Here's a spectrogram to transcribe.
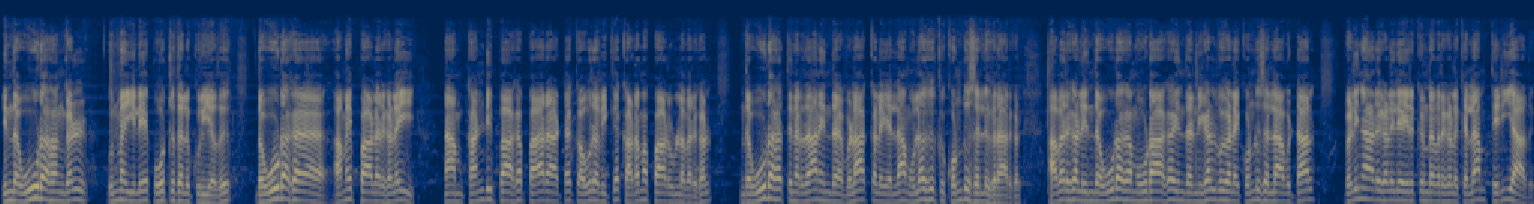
இந்த ஊடகங்கள் உண்மையிலே போற்றுதலுக்குரியது. இந்த ஊடக அமைப்பாளர்களை நாம் கண்டிப்பாக பாராட்ட கௌரவிக்க கடமைப்பாடுள்ளவர்கள். இந்த ஊடகத்தினர் தான் இந்த விழாக்களை எல்லாம் உலகுக்கு கொண்டு செல்லுகிறார்கள். அவர்கள் இந்த ஊடகம் ஊடாக இந்த நிகழ்வுகளை கொண்டு செல்லாவிட்டால் வெளிநாடுகளிலே இருக்கின்றவர்களுக்கெல்லாம் தெரியாது.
